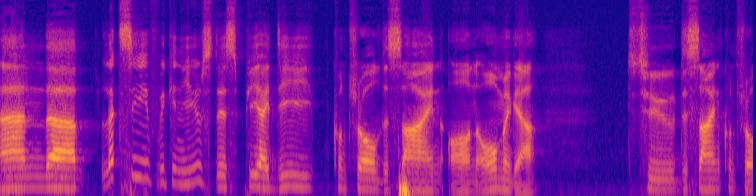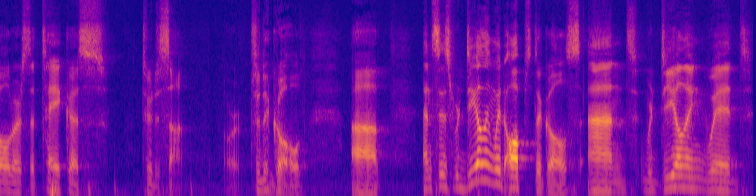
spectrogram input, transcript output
And uh, let's see if we can use this PID control design on Omega to design controllers that take us to the sun, or to the goal. Uh, and since we're dealing with obstacles and we're dealing with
